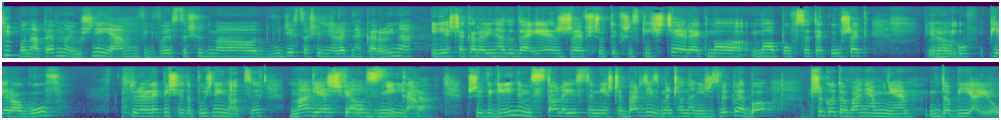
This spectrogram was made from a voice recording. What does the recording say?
bo na pewno już nie ja, mówi 27, 27-letnia Karolina. I jeszcze Karolina dodaje, że wśród tych wszystkich ścierek, mo, mopów, setek uszek, Pierogów. mm, pierogów, które lepi się do późnej nocy, magia, świąt znika. znika. Przy wigilijnym stole jestem jeszcze bardziej zmęczona niż zwykle, bo przygotowania mnie dobijają.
